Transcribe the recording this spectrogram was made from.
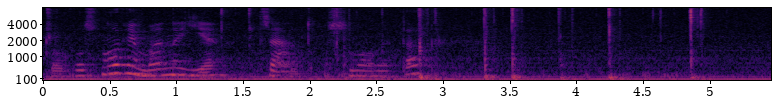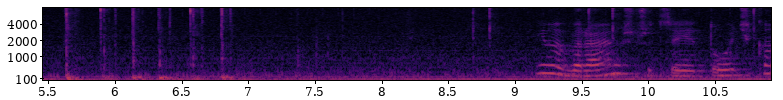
що в основі в мене є центр основи, так? І вибираємо, що це є точка,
